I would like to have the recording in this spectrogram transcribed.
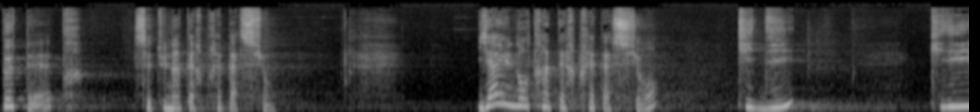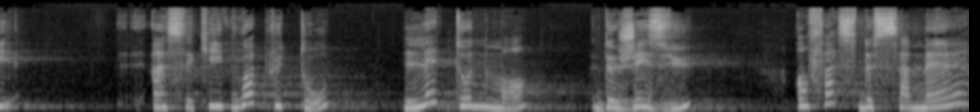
Peut-être, c'est une interprétation. Il y a une autre interprétation qui dit, qui voit plutôt l'étonnement de Jésus en face de sa mère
